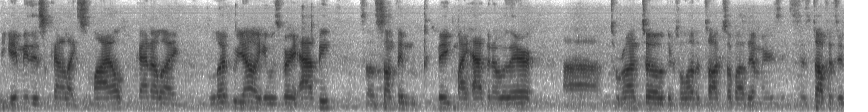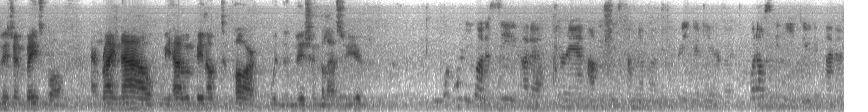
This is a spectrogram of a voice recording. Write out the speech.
he gave me this kind of like smile, kind of like look. You know, he was very happy. So something big might happen over there. Uh, Toronto, there's a lot of talks about them. It's, it's as tough as division in baseball, and right now we haven't been up to par with the division the last few years. What more do you want to see out of Duran? Obviously, he's coming up a pretty good year, but what else can he do to kind of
